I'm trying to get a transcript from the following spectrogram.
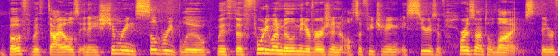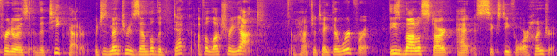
both with dials in a shimmering silvery blue, with the 41 millimeter version also featuring a series of horizontal lines they refer to as the teak pattern, which is meant to resemble the deck of a luxury yacht. I'll have to take their word for it. These models start at 6400.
